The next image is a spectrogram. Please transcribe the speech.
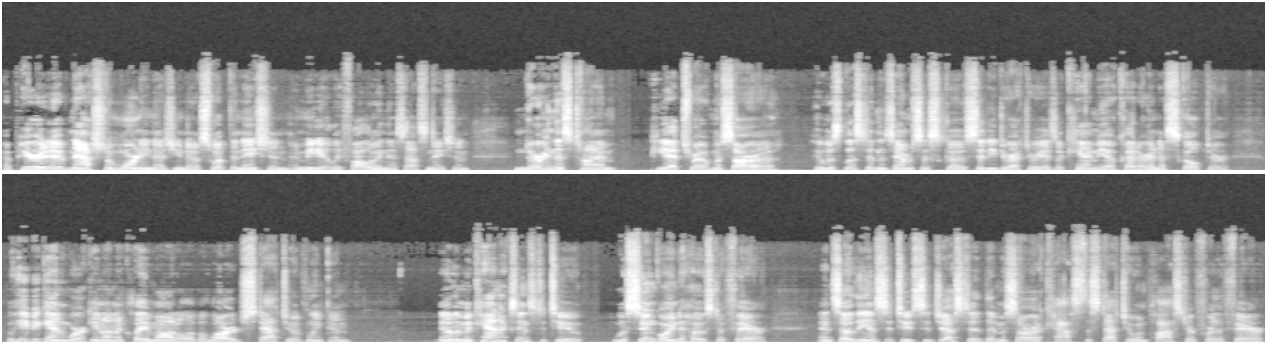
A period of national mourning, as you know, swept the nation immediately following the assassination. During this time, Pietro Mezzara, who was listed in the San Francisco City Directory as a cameo cutter and a sculptor, well, he began working on a clay model of a large statue of Lincoln. Now, the Mechanics Institute was soon going to host a fair, and so the Institute suggested that Mezzara cast the statue in plaster for the fair,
